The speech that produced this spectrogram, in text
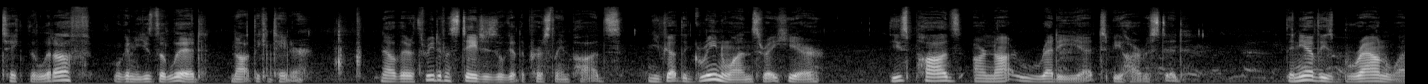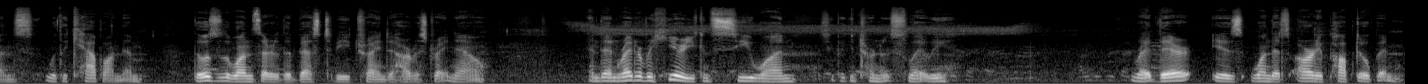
take the lid off. We're going to use the lid, not the container. Now there are three different stages you'll get the purslane pods. You've got the green ones right here. These pods are not ready yet to be harvested. Then you have these brown ones with a cap on them. Those are the ones that are the best to be trying to harvest right now. And then right over here you can see one, see if I can turn it slightly. Right there is one that's already popped open.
